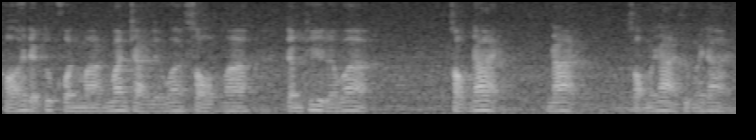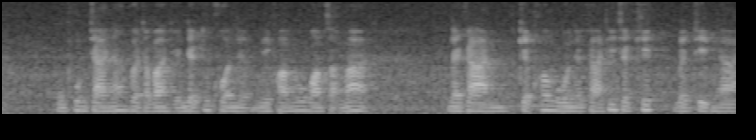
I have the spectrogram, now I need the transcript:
ขอให้เด็กทุกคนมามั่นใจเลยว่าสอบมาเต็มที่เลยว่า สอบได้ได้ สอบไม่ได้คือไม่ได้ ผมภูมิใจนะเปิดตะบานเห็นเด็กทุกคนเนี่ยมีความรู้ความสามารถในการเก็บข้อมูลในการที่จะคิดเป็นทีมงาน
